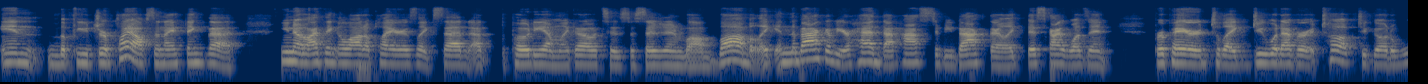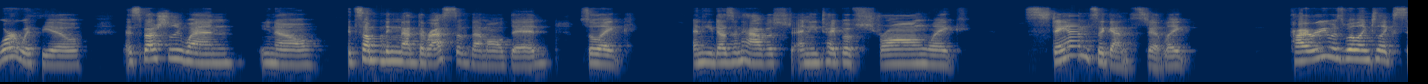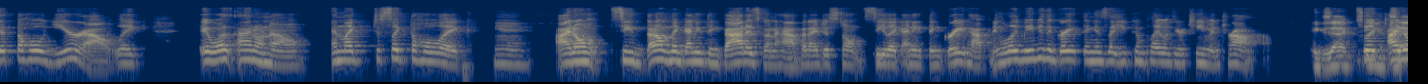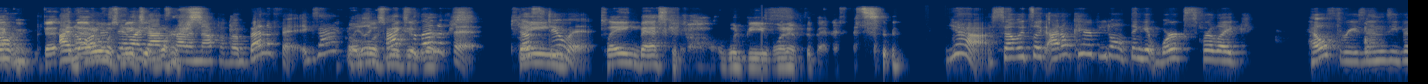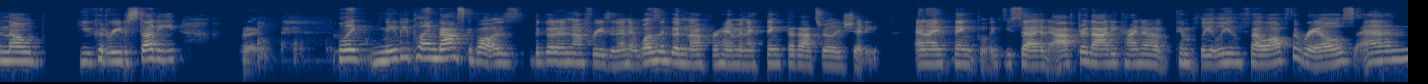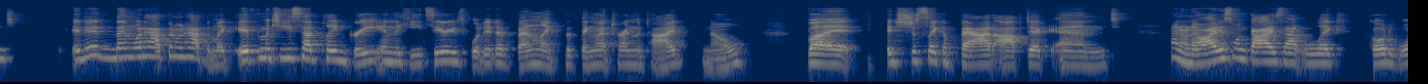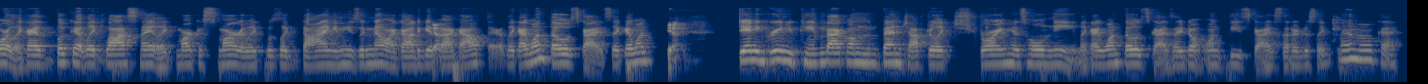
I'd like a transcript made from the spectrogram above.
in the future playoffs. And I think that, you know, I think a lot of players like said at the podium, like, oh, it's his decision, blah, blah. But like in the back of your head, that has to be back there. Like this guy wasn't prepared to like do whatever it took to go to war with you, especially when, you know, it's something that the rest of them all did. So like, and he doesn't have a, any type of strong like stance against it. Like Kyrie was willing to like sit the whole year out. Like it was i don't know and like just like the whole like yeah i don't see i don't think anything bad is going to happen i just don't see like anything great happening well like maybe the great thing is that you can play with your team in toronto exactly so, like exactly. i don't that, i don't understand why that's worse. not enough of a benefit. Exactly like that's the it benefit. Worse. Playing, just do it. playing basketball would be one of the benefits. Yeah so it's like i don't care if you don't think it works for like health reasons even though you could read a study. Right. Like maybe playing basketball is the good enough reason and it wasn't good enough for him and i think that that's really shitty. And i think like you said after that he kind of completely fell off the rails and it did. Then what happened? What happened? Like if Matisse had played great in the Heat series, would it have been like the thing that turned the tide? No, but it's just like a bad optic, and I don't know. I just want guys that will like go to war. Like I look at like last night, like Marcus Smart, like was like dying, and he's like, no, I got to get Yeah. back out there. Like I want those guys. Like I want Yeah. Danny Green, who came back on the bench after like destroying his whole knee. Like I want those guys. I don't want these guys that are just like, I'm okay.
